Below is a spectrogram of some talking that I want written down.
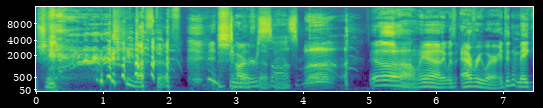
She she must have. She Tartar must have, sauce. Ugh. Oh man, it was everywhere. It didn't make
